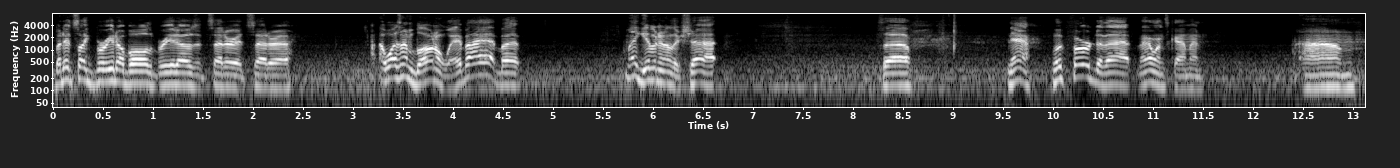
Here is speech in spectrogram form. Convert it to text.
But it's like burrito bowls, burritos, etc., etc. I wasn't blown away by it, but I might give it another shot. So, yeah, look forward to that. That one's coming. Um,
